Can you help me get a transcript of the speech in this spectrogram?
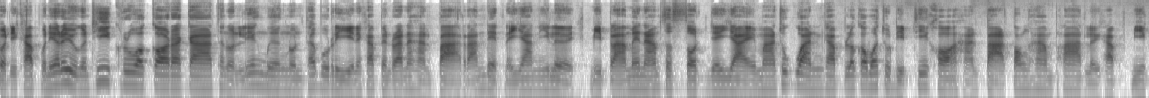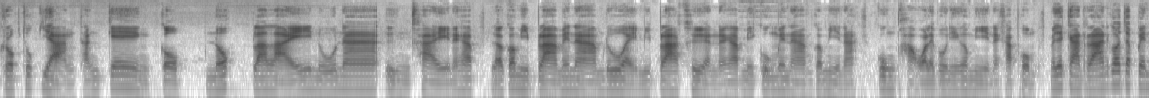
วัสดีครับ วันนี้เราอยู่กันที่ครัวกรากาถนนเลี่ยงเมืองนนทบุรีนะครับเป็นร้านอาหารป่าร้านเด็ดในย่านนี้เลย มีปลาแม่น้ำสดๆ ใหญ่ ๆ มาทุกวันครับ แล้วก็วัตถุดิบที่คออาหารป่าต้องห้ามพลาดเลยครับ มีครบทุกอย่างทั้งเก้ง กบนก ปลาไหลหนูนาอึ่งไข่นะครับแล้วก็มีปลาแม่น้ำด้วย มีปลาเขื่อนนะครับมีกุ้งแม่น้ำก็มีนะ กุ้งเผาอะไรพวกนี้ก็มีนะครับผมบรรยากาศร้านก็จะเป็น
